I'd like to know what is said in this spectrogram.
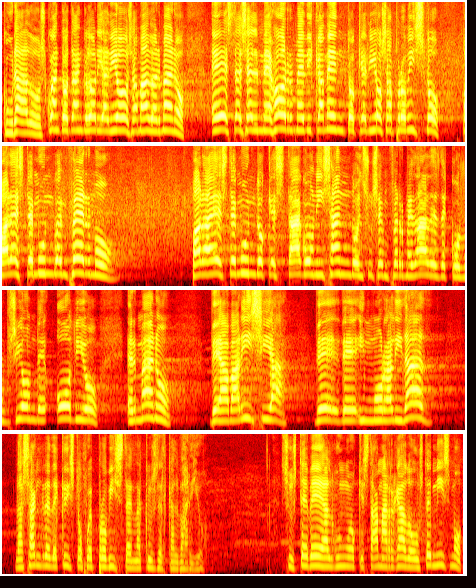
curados. ¿Cuánto dan gloria a Dios, amado hermano? Este es el mejor medicamento que Dios ha provisto para este mundo enfermo para este mundo que está agonizando en sus enfermedades de corrupción, de odio, hermano, de avaricia, de, inmoralidad. La sangre de Cristo fue provista en la cruz del Calvario. Si usted ve a alguno que está amargado, usted mismo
